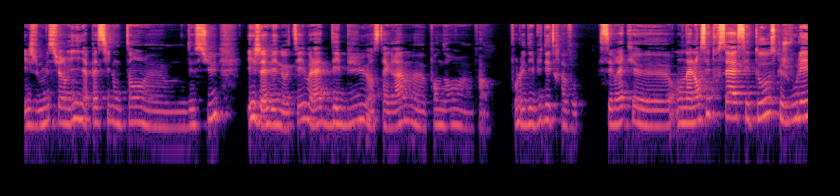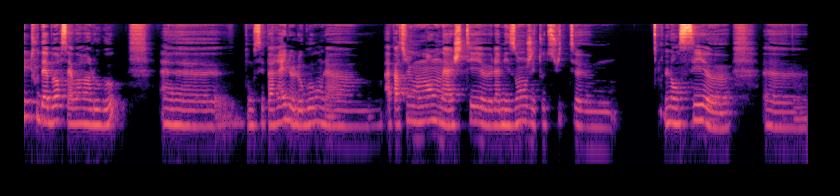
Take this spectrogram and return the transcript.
et je me suis remis il n'y a pas si longtemps dessus et j'avais noté voilà début Instagram pendant enfin pour le début des travaux. C'est vrai que on a lancé tout ça assez tôt. Ce que je voulais tout d'abord, c'est avoir un logo. donc c'est pareil, le logo, on l'a à partir du moment où on a acheté la maison, j'ai tout de suite lancé euh, euh,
